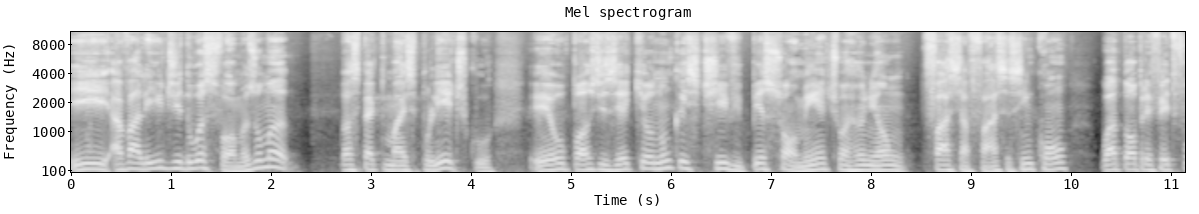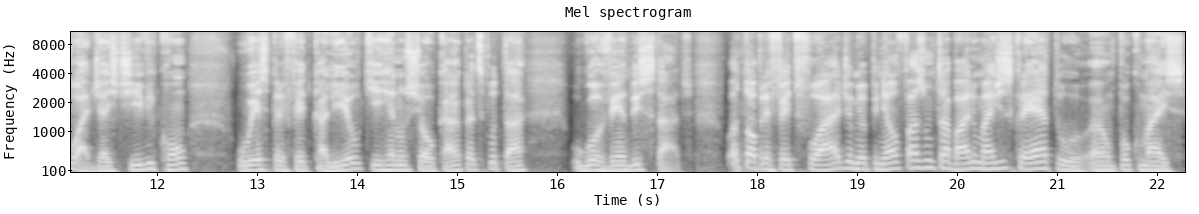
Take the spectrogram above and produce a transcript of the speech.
E avalio de duas formas. Uma, do aspecto mais político, eu posso dizer que eu nunca estive pessoalmente uma reunião face a face assim com o atual prefeito Fuad. Já estive com o ex-prefeito Calil, que renunciou ao cargo para disputar o governo do estado. O atual prefeito Fuad, na minha opinião, faz um trabalho mais discreto, é, um pouco mais,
